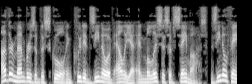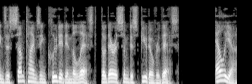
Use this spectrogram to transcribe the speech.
Other members of the school included Zeno of Elea and Melissus of Samos. Xenophanes is sometimes included in the list, though there is some dispute over this. Elea,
